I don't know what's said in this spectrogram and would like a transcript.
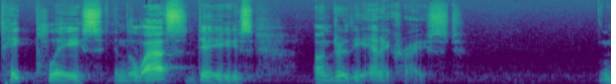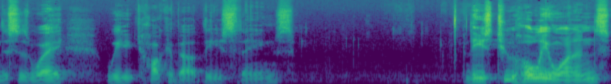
take place in the last days under the Antichrist. And this is why we talk about these things. These two holy ones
